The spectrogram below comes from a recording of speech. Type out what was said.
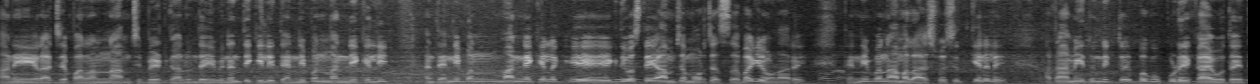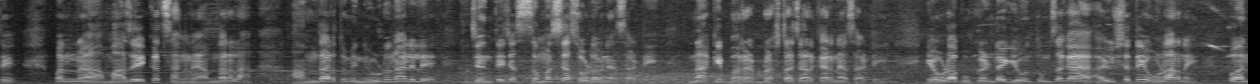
आणि राज्यपालांना आमची भेट घालून त्याही विनंती केली. त्यांनी पण मान्य केली आणि त्यांनी पण मान्य केलं की एक दिवस ते आमच्या मोर्चात सहभागी होणार आहे. त्यांनी पण आम्हाला आश्वासित केलेलं आहे. आता आम्ही इथून निघतो आहे बघू पुढे काय होतं आहे ते. पण माझं एकच सांगणं आहे आमदाराला आमदार तुम्ही निवडून आलेले जनतेच्या समस्या सोडवण्यासाठी ना की भर भ्रष्टाचार करण्यासाठी. एवढा भूखंड घेऊन तुमचं काय आयुष्य ते होणार नाही. पण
